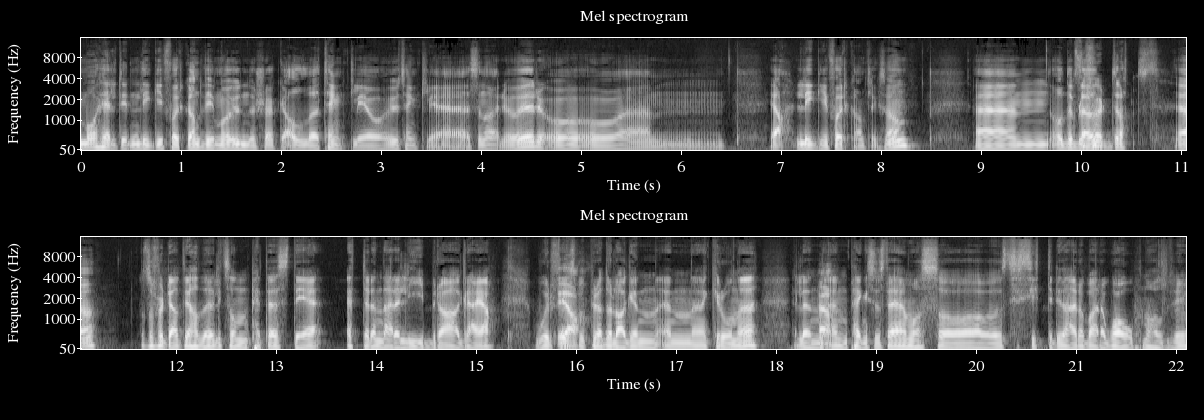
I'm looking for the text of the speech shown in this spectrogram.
må hele tiden ligge i forkant. Vi må undersøke alle tenkelige og utenkelige scenarioer. Og, og um, ja, ligge i forkant, liksom. Um, og det ble jo dratt Ja. Og så følte jeg at de hadde litt sånn PTSD etter den der Libra-greia, hvor Facebook Ja. prøvde å lage en, en krone, eller en, Ja. en pengesystem, og så sitter de der og bare wow, nå holder vi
